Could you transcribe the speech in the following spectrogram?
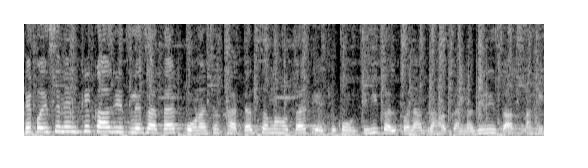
हे पैसे नेमके का घेतले जात आहेत कोणाच्या खात्यात जमा होत आहेत याची कोणतीही कल्पना ग्राहकांना दिली जात नाही.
